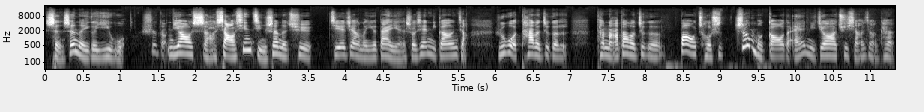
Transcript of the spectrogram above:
审慎的一个义务，是的，你要小小心谨慎的去接这样的一个代言。首先，你刚刚讲，如果他的这个他拿到的这个报酬是这么高的，哎，你就要去想想看，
